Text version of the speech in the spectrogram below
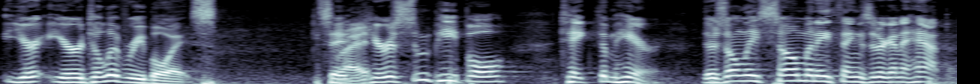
Your your delivery boys say, Right. "Here's some people, take them here." There's only so many things that are going to happen.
